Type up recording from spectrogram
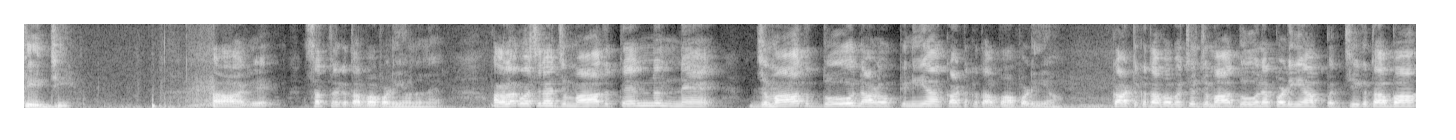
ਤੀਜੀ। ਆ ਹੈਗੇ 70 ਕਿਤਾਬਾਂ ਪੜ੍ਹੀਆਂ ਉਹਨਾਂ ਨੇ। ਅਗਲਾ ਕੁਐਸਚਨ ਹੈ, ਜਮਾਤ 3 ਨੇ, ਜਮਾਤ 2 ਨਾਲੋਂ ਕਿੰਨੀਆਂ ਘੱਟ ਕਿਤਾਬਾਂ ਪੜ੍ਹੀਆਂ? ਘੱਟ ਕਿਤਾਬਾਂ ਬੱਚੇ ਜਮਾਤ 2 ਨੇ ਪੜ੍ਹੀਆਂ 25 ਕਿਤਾਬਾਂ,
